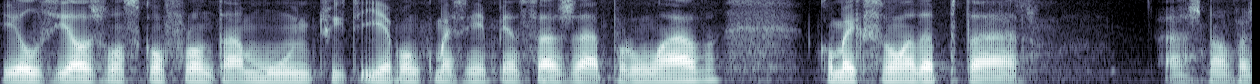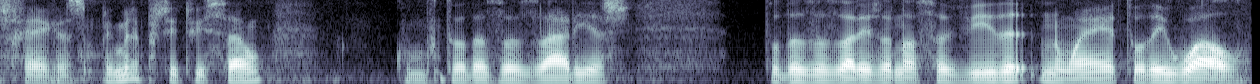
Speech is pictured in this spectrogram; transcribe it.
eles e elas vão se confrontar muito e, e é bom que comecem a pensar já, por um lado, como é que se vão adaptar às novas regras. Primeiro, a prostituição, como todas as áreas, todas as áreas da nossa vida, não é toda igual.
